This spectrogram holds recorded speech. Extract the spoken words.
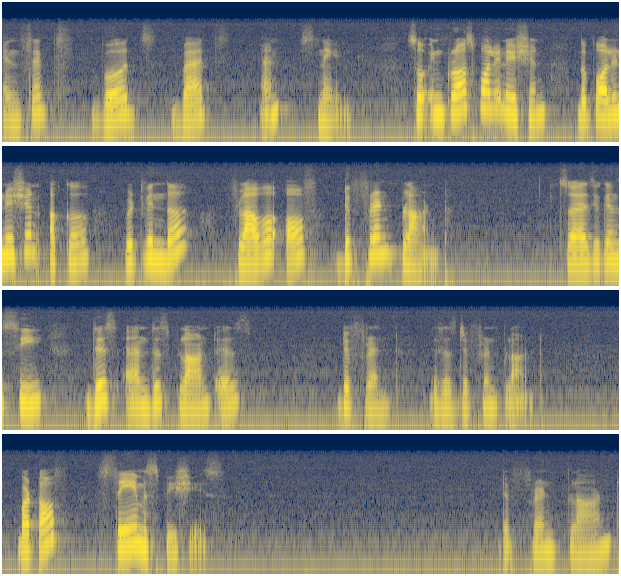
insects, birds, bats and snail. So in cross pollination the pollination occur between the flower of different plant. So as you can see this and this plant is different. This is different plant but of same species. Different plant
